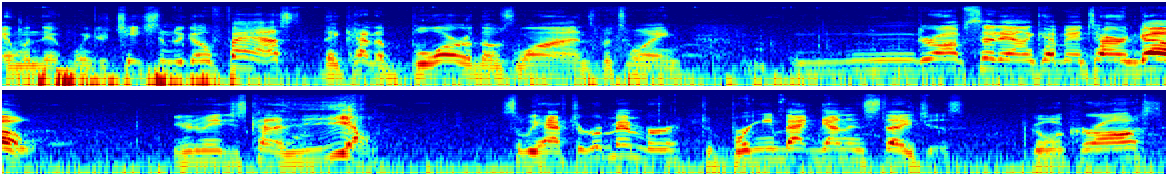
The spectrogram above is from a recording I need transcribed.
And when, they, when you're teaching them to go fast, they kind of blur those lines between drop, sit down, come in, turn, go. You know what I mean? Just kind of yeah. So we have to remember to bring him back down in stages. Go across,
